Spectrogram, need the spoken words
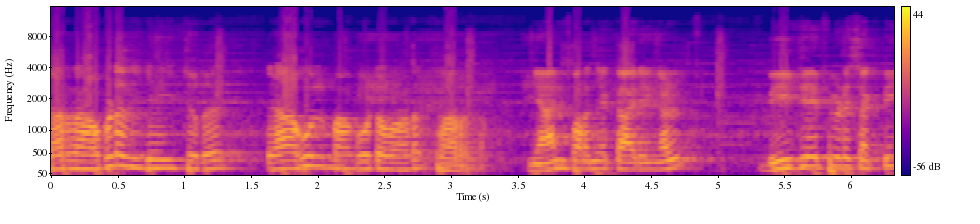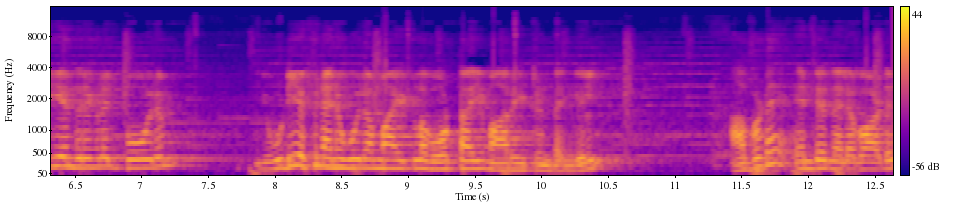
കാരണം അവിടെ വിജയിച്ചത് രാഹുൽ മാങ്കൂട്ടമാണ് സാറല്ല. ഞാൻ പറഞ്ഞ കാര്യങ്ങൾ ബി ജെ പിയുടെ ശക്തി കേന്ദ്രങ്ങളിൽ പോലും യു ഡി എഫിന് അനുകൂലമായിട്ടുള്ള വോട്ടായി മാറിയിട്ടുണ്ടെങ്കിൽ അവിടെ എന്റെ നിലപാട്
